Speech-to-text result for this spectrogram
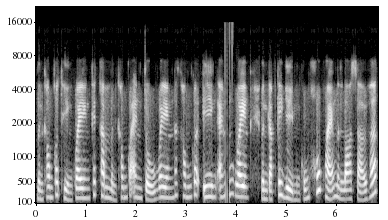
mình không có thiền quen, cái tâm mình không có an trụ quen, nó không có yên ắng quen. Mình gặp cái gì mình cũng hốt hoảng, mình lo sợ hết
